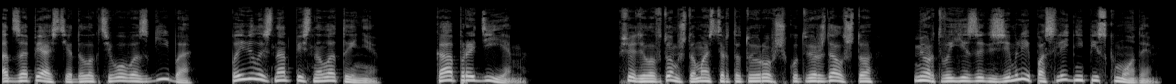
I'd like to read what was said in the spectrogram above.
от запястья до локтевого сгиба, появилась надпись на латыни «Капре дием». Все дело в том, что мастер-татуировщик утверждал, что мертвый язык земли — последний писк моды.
